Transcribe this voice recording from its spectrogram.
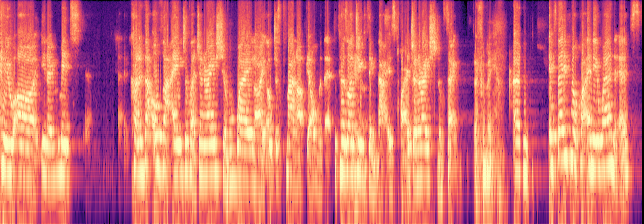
who are you know mid kind of that of that age of that generation way like oh just man up get on with it because i yeah. do think that is quite a generational thing definitely um, if they've not got any awareness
